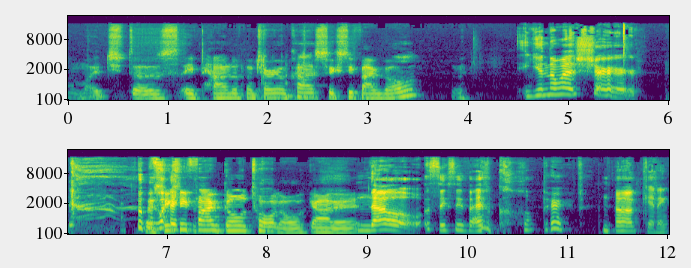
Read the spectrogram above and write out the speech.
How much does a pound of material cost? 65 gold? You know what? Sure. Why- 65 gold total. Got it. No, 65 gold per. No, I'm kidding.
